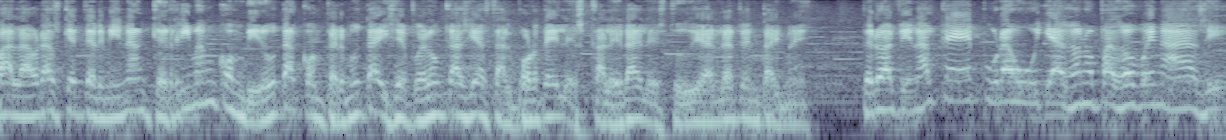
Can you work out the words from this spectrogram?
palabras que terminan, que riman con viruta, con permuta y se fueron casi hasta el borde de la escalera del estudio del 39. Pero al final, ¿qué? Pura bulla, eso no pasó, fue nada así.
